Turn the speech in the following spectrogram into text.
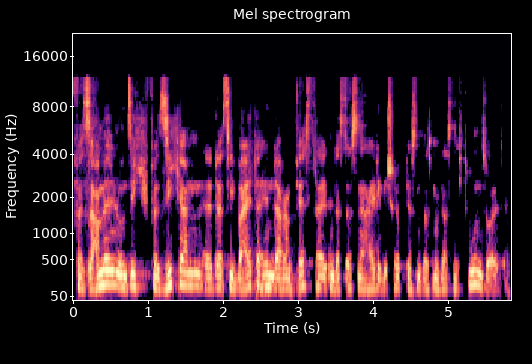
versammeln und sich versichern, äh, dass sie weiterhin daran festhalten, dass das eine heilige Schrift ist und dass man das nicht tun sollte.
